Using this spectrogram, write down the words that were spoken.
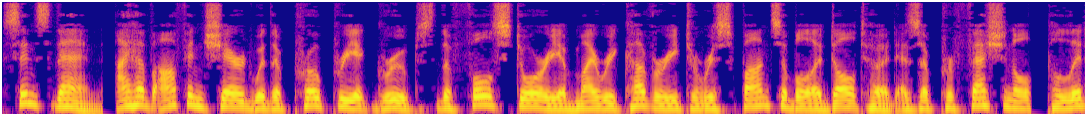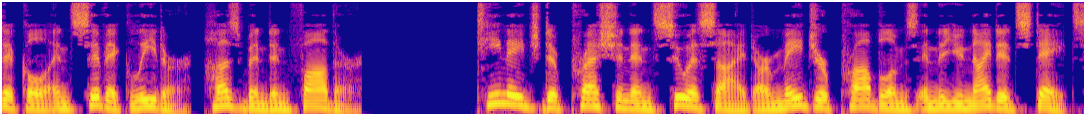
Since then, I have often shared with appropriate groups the full story of my recovery to responsible adulthood as a professional, political and civic leader, husband and father. Teenage depression and suicide are major problems in the United States,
